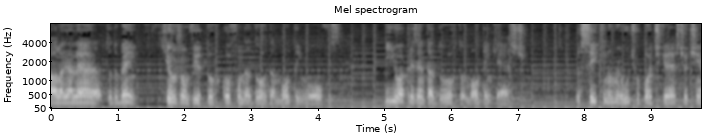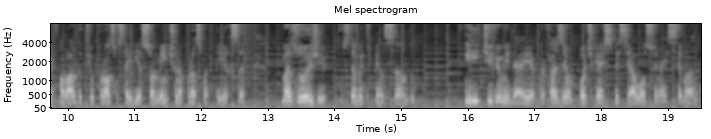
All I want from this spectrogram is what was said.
Fala galera, tudo bem? Aqui é o João Vitor, cofundador da Mountain Wolves e o apresentador do Mountaincast. Eu sei que no meu último podcast eu tinha falado que o próximo sairia somente na próxima terça, mas hoje estava aqui pensando e tive uma ideia para fazer um podcast especial aos finais de semana.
